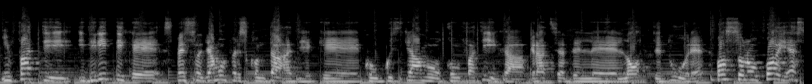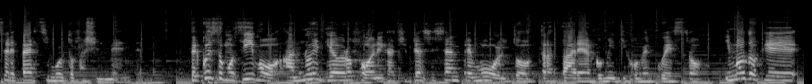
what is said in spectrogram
Infatti i diritti che spesso diamo per scontati e che conquistiamo con fatica grazie a delle lotte dure possono poi essere persi molto facilmente. Per questo motivo a noi di Eurofonica ci piace sempre molto trattare argomenti come questo, in modo che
